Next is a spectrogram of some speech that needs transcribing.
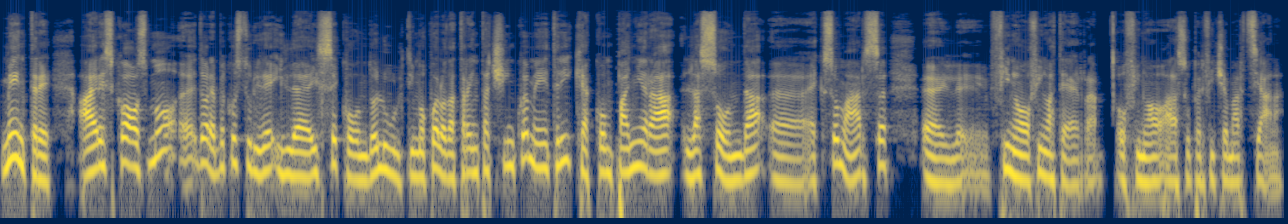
mentre Ares Cosmo eh, dovrebbe costruire il, il, secondo, l'ultimo, quello da 35 metri che accompagnerà la sonda eh, ExoMars eh, fino, fino, a terra o fino alla superficie marziana.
